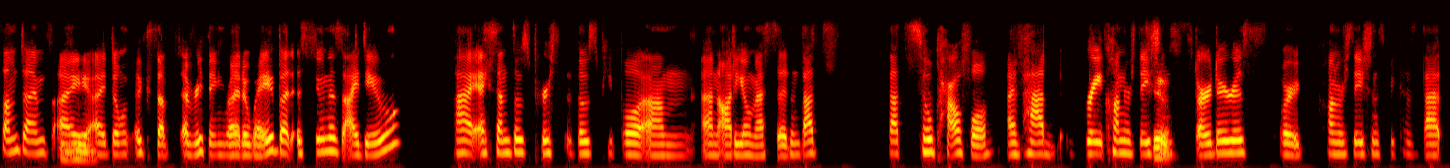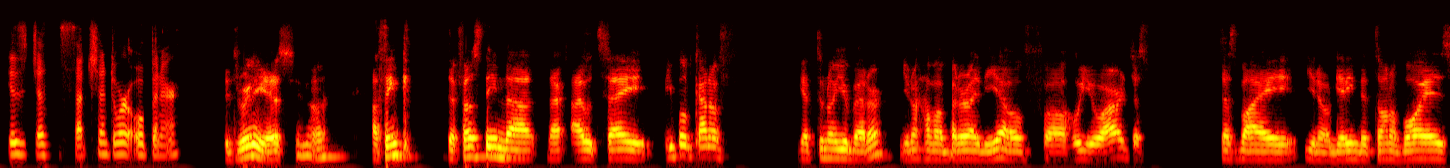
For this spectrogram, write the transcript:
sometimes mm-hmm. i i don't accept everything right away but as soon as i do i i send those pers- those people um an audio message and that's that's so powerful i've had great conversation yes. starters or conversations because that is just such a door opener. It really is, you know. I think the first thing that, that I would say, people kind of get to know you better. You know, have a better idea of uh, who you are just just by you know getting the tone of voice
